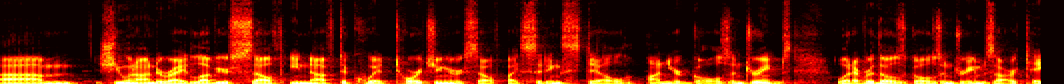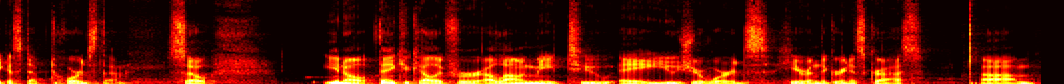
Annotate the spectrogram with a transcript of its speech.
um, she went on to write, Love yourself enough to quit torturing yourself by sitting still on your goals and dreams. Whatever those goals and dreams are, take a step towards them. So, you know, thank you, Kelly, for allowing me to a use your words here in the greenest grass. Um,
